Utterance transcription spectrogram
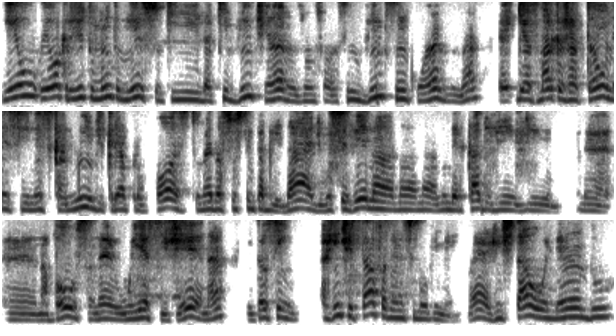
E eu, eu acredito muito nisso, que daqui 20 anos, vamos falar assim, 25 anos, né? É, E as marcas já estão nesse, nesse caminho de criar propósito, né? Da sustentabilidade. Você vê na, na- na- no mercado de, de né, é, na bolsa, né? O ISG, né? Então assim, a gente está fazendo esse movimento, né? A gente está olhando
